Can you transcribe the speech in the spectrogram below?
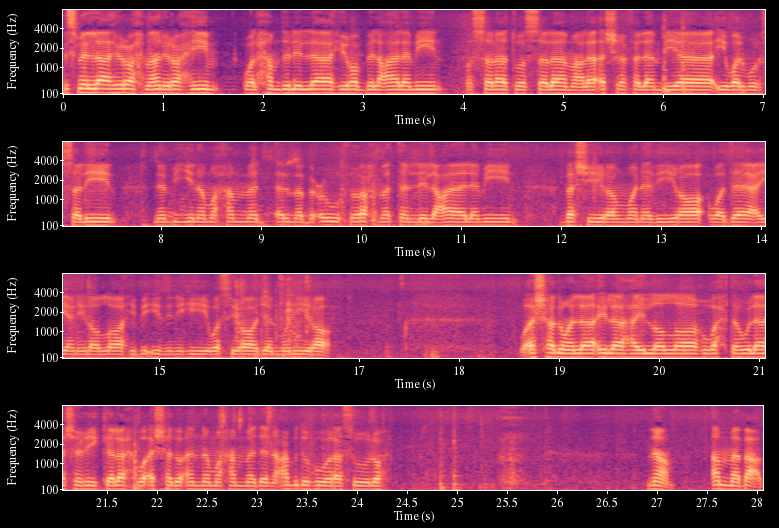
بسم الله الرحمن الرحيم والحمد لله رب العالمين والصلاة والسلام على أشرف الأنبياء والمرسلين نبينا محمد المبعوث رحمة للعالمين بشيرا ونذيرا وداعيا إلى الله بإذنه وسراجا منيرا وأشهد أن لا إله إلا الله وحده لا شريك له وأشهد أن محمدا عبده ورسوله نعم أما بعد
